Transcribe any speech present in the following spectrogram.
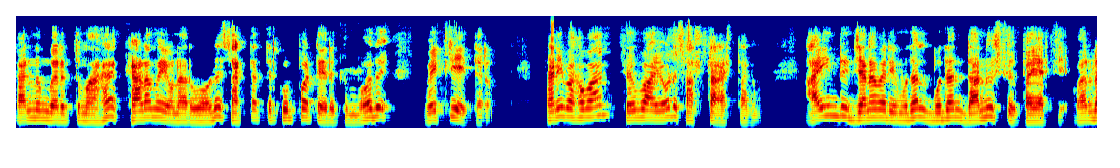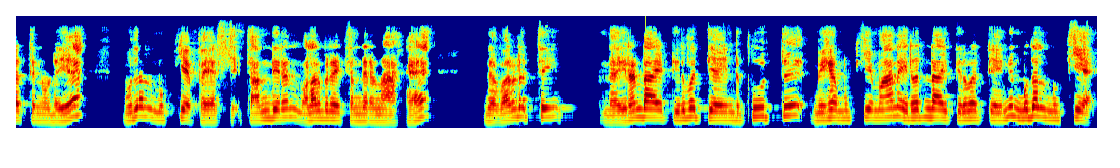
கண்ணும் கருத்துமாக கடமை உணர்வோடு சட்டத்திற்கு உட்பட்டு இருக்கும்போது வெற்றியை தரும். சனி பகவான் செவ்வாயோடு சஸ்த அஷ்டகம். ஐந்து ஜனவரி முதல் புதன் தனுசு பயிற்சி வருடத்தினுடைய முதல் முக்கிய பயிற்சி சந்திரன் வளர்பிறை சந்திரனாக இந்த வருடத்தை இந்த இரண்டாயிரத்தி இருபத்தி ஐந்து பூத்து மிக முக்கியமான இரண்டாயிரத்தி இருபத்தி ஐந்து முதல் முக்கிய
